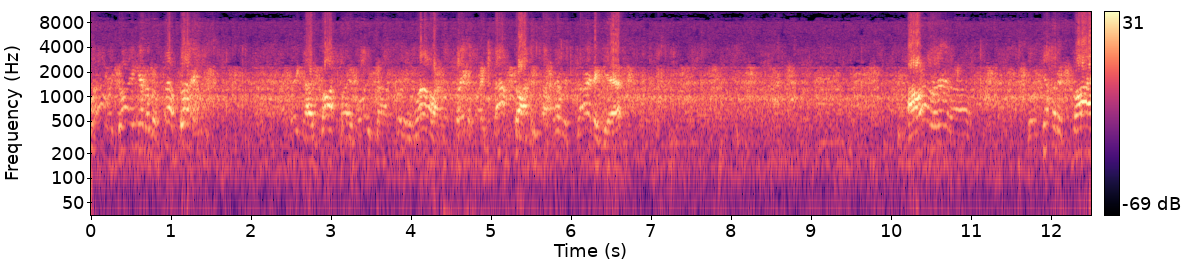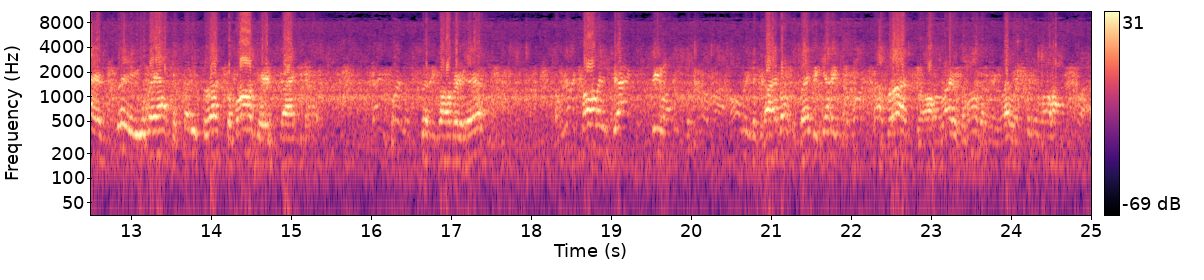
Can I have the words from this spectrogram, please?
Well, we're going into the fifth inning. I think I've taught my voice out pretty well. I'm afraid if I stop talking, I never started yet. However, uh, we'll give it a try and see. You may have to face the rest of the ballgame back now. Sitting over here. So we're going to call in Jack and see what he's doing about holding the Cardinals and maybe getting some more tough runs. Right at the moment, anyway, we're pretty well out of play.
